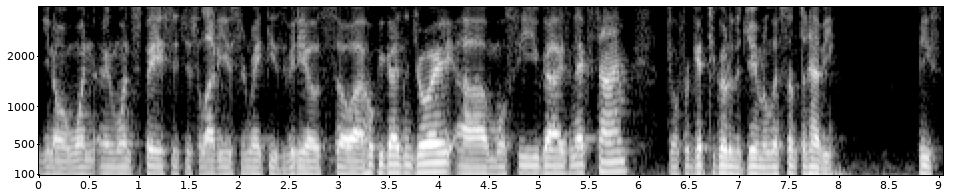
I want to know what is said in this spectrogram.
you know, one in one space, it's just a lot easier to make these videos. So I hope you guys enjoy. Um, we'll see you guys next time. Don't forget to go to the gym and lift something heavy. Peace.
